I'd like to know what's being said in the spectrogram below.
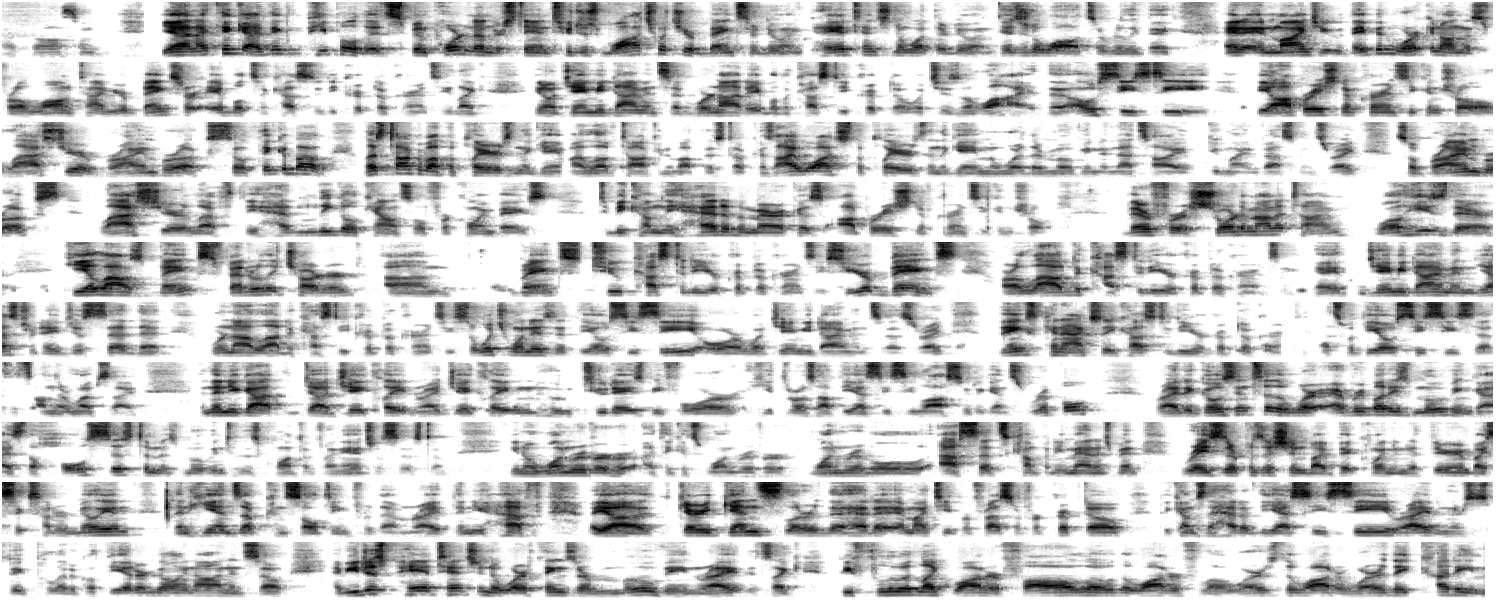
That's awesome. Yeah, and I think I think people it's important to understand too. Just watch what your banks are doing. Pay attention to what they're doing. Digital wallets are really big, and, and mind you, they've been working on this for a long time. Your banks are able to custody cryptocurrency. Like you know, Jamie Dimon said, we're not able to custody crypto, which is a lie. The OCC the operation of currency control last year, Brian Brooks. So think about, let's talk about the players in the game. I love talking about this stuff because I watch the players in the game and where they're moving, and that's how I do my investments, right? So Brian Brooks last year left the head legal counsel for Coinbase to become the head of America's operation of currency control. There for a short amount of time, while he's there, he allows banks, federally chartered um, banks to custody your cryptocurrency. So your banks are allowed to custody your cryptocurrency. Okay. Jamie Dimon yesterday just said that we're not allowed to custody cryptocurrency. So which one is it? The OCC or what Jamie Dimon says, right? Banks can actually custody your cryptocurrency. That's what the OCC says. It's on their website. And then you got uh, Jay Clayton, right? Jay Clayton, who two days before he throws out the SEC lawsuit against Ripple, right? It goes into the where everybody's moving, guys. The whole system is moving to this quantum financial system. You know, One River, I think it's One River, One River Assets Company Management raises their position by Bitcoin and Ethereum by 600 million. Then he ends up consulting for them, right? Then you have uh, Gary Gensler, the head of MIT professor for crypto, becomes the head of the SEC, right? And there's this big political theater going on. And so if you just pay attention to where things are moving, right? It's like be fluid like water, follow the water flow. Where's the water? Where are they cutting?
